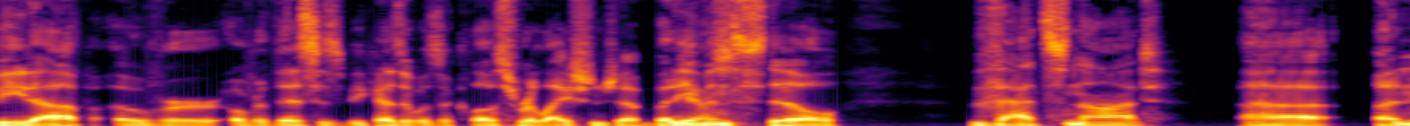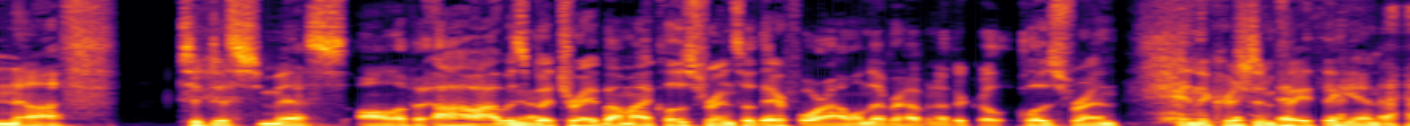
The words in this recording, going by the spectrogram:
beat up over over this is because it was a close relationship. But even Yes. still, that's not uh, enough to dismiss all of it. Oh, I was Yeah. betrayed by my close friend, so therefore I will never have another cl- close friend in the Christian faith again.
